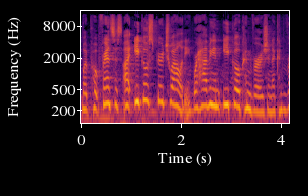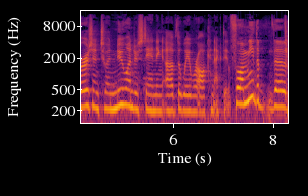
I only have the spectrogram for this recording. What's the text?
what Pope Francis, uh, eco spirituality. We're having an eco conversion, a conversion to a new understanding of the way we're all connected. For me, the, the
